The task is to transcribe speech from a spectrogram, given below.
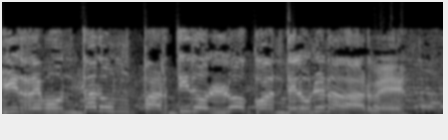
y remontar un partido loco ante el Unión Adarve.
